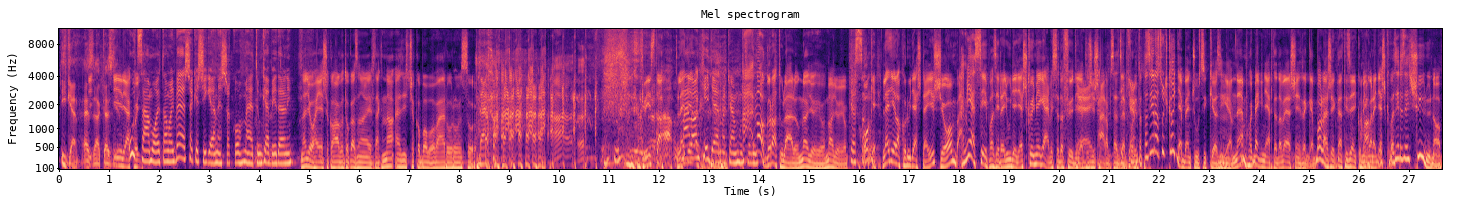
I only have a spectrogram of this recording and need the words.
Igen, ezzel kezdjük. Írják, Úgy hogy számoltam, hogy beesek, és igen, és akkor mehetünk ebédelni. nagyon helyesek a hallgatók, azonnal értek. Na, ez is csak a babaváróról szól. Kriszta, Már legyél... van két gyermekem, Hát, na, gratulálunk, nagyon jó, nagyon jó. Köszönöm. Oké, legyél akkor ügyes te is, jó? Hát milyen szép azért egy úgy egy eskü, hogy még elviszed a fődíjat is, és 300 ezer forintot. Azért az úgy könnyebben csúszik ki az igen, nem? Hogy megnyerted a versenyt reggel Balázséknál, 11-kor még van egy eskü, azért ez egy sűrű nap,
